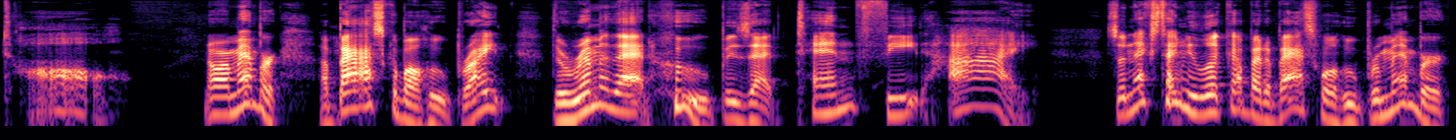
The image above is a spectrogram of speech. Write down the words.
tall. Now, remember, a basketball hoop, right? The rim of that hoop is at 10 feet high. So, next time you look up at a basketball hoop, remember,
